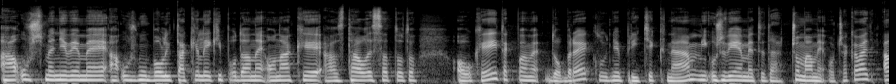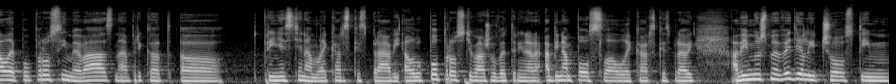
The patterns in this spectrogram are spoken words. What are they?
a už sme nevieme a už mu boli také lieky podané onaké a stále sa toto... OK, tak povieme, dobre, kľudne príďte k nám, my už vieme teda, čo máme očakávať, ale poprosíme vás napríklad uh, prineste nám lekárske správy alebo poproste vášho veterinára, aby nám poslal lekárske správy, aby my už sme vedeli, čo s tým um,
